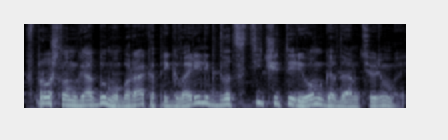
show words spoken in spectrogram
В прошлом году Мубарака приговорили к 24 годам тюрьмы.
